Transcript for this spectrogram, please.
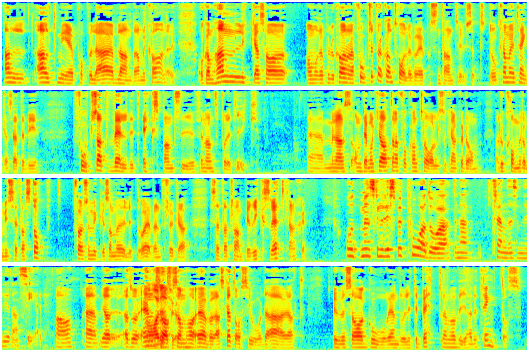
all, allt mer populär bland amerikaner. Och om han lyckas ha, om Republikanerna fortsätter ha kontroll över representanthuset, då kan man ju tänka sig att det blir fortsatt väldigt expansiv finanspolitik. Eh, Medan om Demokraterna får kontroll så kanske de, ja, då kommer de ju sätta stopp för så mycket som möjligt och även försöka sätta Trump i riksrätt kanske. Och, men skulle det spä på då den här trenden som ni redan ser? Ja, ja alltså en ja, sak som har överraskat oss i år det är att USA går ändå lite bättre än vad vi hade tänkt oss.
